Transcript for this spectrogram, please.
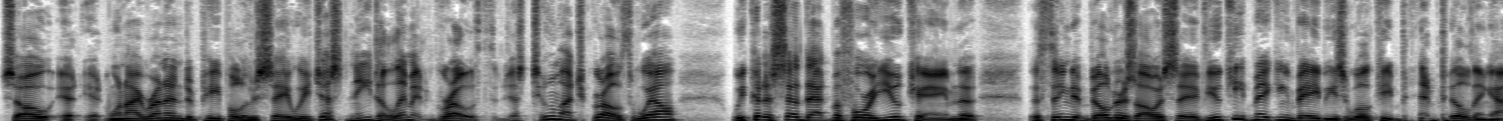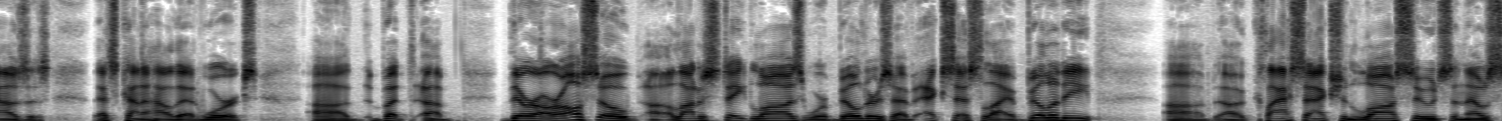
so, it, it, when I run into people who say we just need to limit growth, just too much growth, well, we could have said that before you came. The the thing that builders always say: if you keep making babies, we'll keep building houses. That's kind of how that works. Uh, but uh, there are also a lot of state laws where builders have excess liability uh, uh, class action lawsuits and those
